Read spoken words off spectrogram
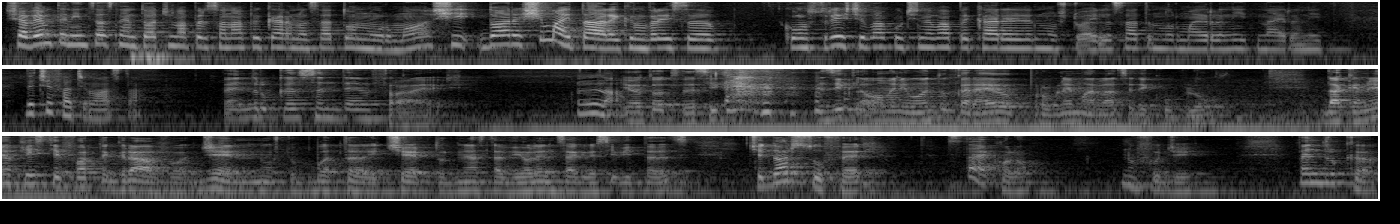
Și avem tendința să ne întoarcem la persoana pe care am lăsat-o în urmă și doare și mai tare când vrei să construiești ceva cu cineva pe care, nu știu, ai lăsat în urmă, ai rănit, n-ai rănit. De ce facem asta? Pentru că suntem fraieri. Nu. Eu tot le zic, le zic la oameni în momentul în care ai o problemă în relație de cuplu, dacă nu e o chestie foarte gravă, gen, nu știu, bătăi, certuri, din asta, violențe, agresivități, ci doar suferi, stai acolo, nu fugi. Pentru că,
